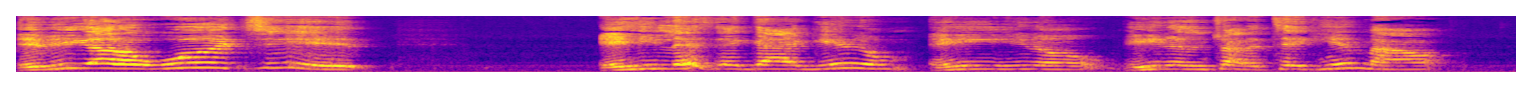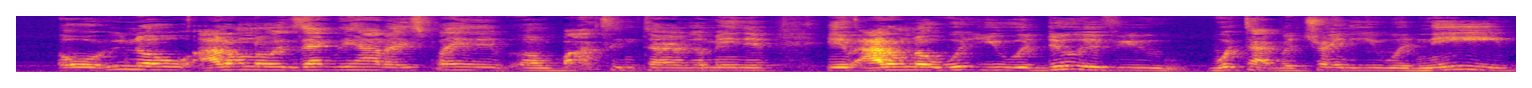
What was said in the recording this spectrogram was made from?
if he got a wood chin and he lets that guy get him and he you know he doesn't try to take him out or you know I don't know exactly how to explain it on boxing terms. I mean if if I don't know what you would do if you what type of training you would need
